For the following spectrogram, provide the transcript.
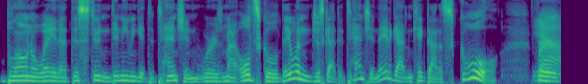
blown away that this student didn't even get detention, whereas my old school they wouldn't just got detention; they'd have gotten kicked out of school for Yeah.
